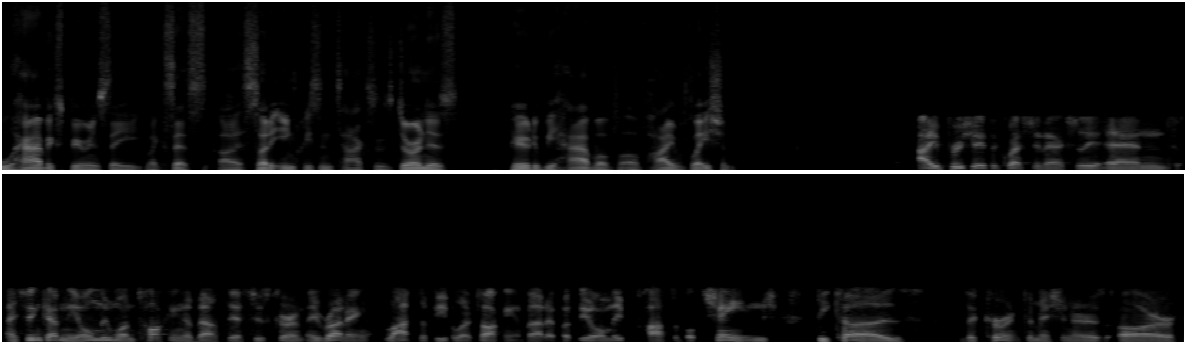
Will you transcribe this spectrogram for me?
who have experienced a, like I said, a sudden increase in taxes during this period we have of, of high inflation? I appreciate the question, actually, and I think I'm the only one talking about this who's currently running. Lots of people are talking about it, but the only possible change because the current commissioners are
